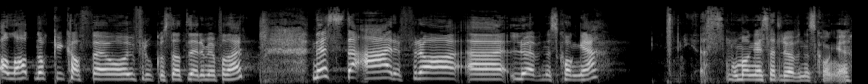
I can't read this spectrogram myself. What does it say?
Alle har hatt nok kaffe og frokost til at dere er med på det her. Neste er fra uh, 'Løvenes konge'. Yes. Hvor mange har sett 'Løvenes konge'?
